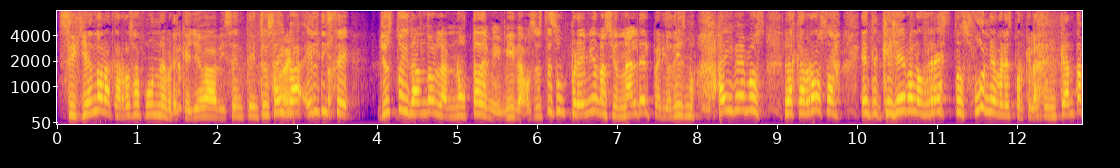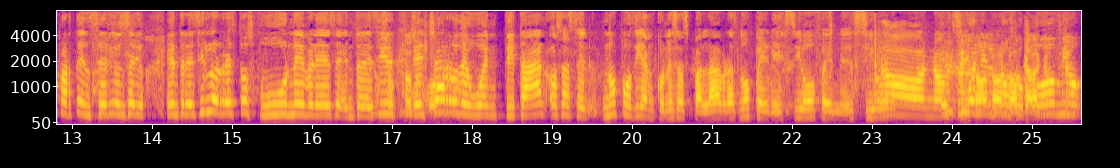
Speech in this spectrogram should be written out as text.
siguiendo la carroza fúnebre que lleva a Vicente. Entonces ahí Ay, va, él dice, yo estoy dando la nota de mi vida, o sea, este es un premio nacional del periodismo. Ahí vemos la carroza entre- que lleva los restos fúnebres, porque les encanta aparte, en serio, en serio, entre decir los restos fúnebres, entre decir el charro de Huentitán, o sea, se- no podían con esas palabras, ¿no? Pereció, feneció. No, no, Estuvo sí, en no, el no, no, cada nosocomio,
